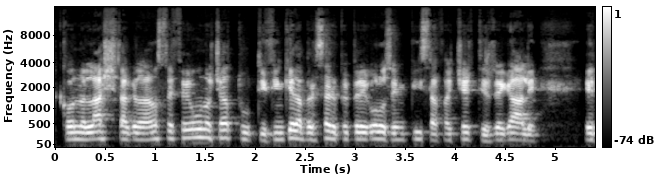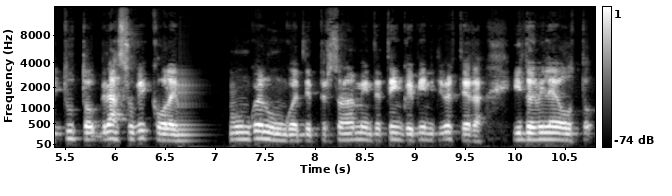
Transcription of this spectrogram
con l'hashtag la nostra F1, ciao a tutti, finché l'avversario è più pericoloso in pista fa certi regali e tutto grasso che cola comunque lungo e personalmente tengo i piedi per terra il 2008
